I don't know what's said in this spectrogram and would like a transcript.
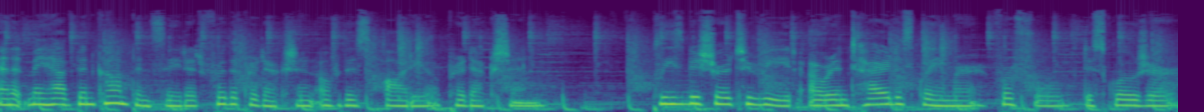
and it may have been compensated for the production of this audio production. Please be sure to read our entire disclaimer for full disclosure.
